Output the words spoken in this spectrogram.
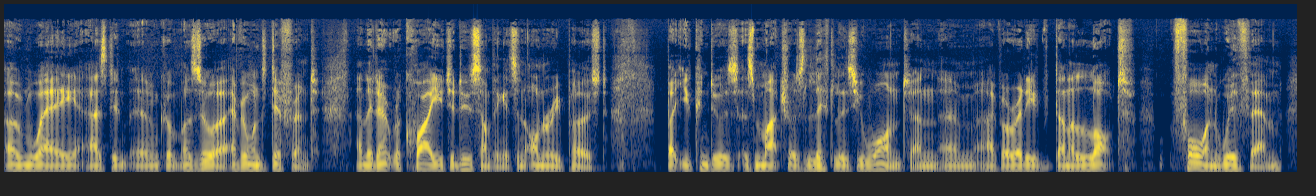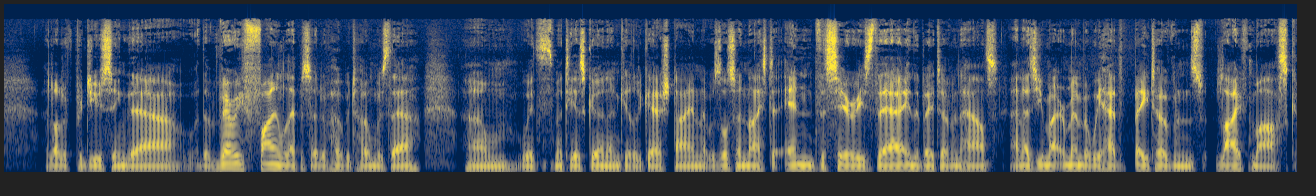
own way, as did um, Masur. Everyone's different, and they don't require you to do something. It's an honorary post but you can do as, as much or as little as you want. And um, I've already done a lot for and with them a lot of producing there. The very final episode of Hope at Home was there um, with Matthias Goerne and Kirill Gerstein. It was also nice to end the series there in the Beethoven house. And as you might remember, we had Beethoven's life mask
